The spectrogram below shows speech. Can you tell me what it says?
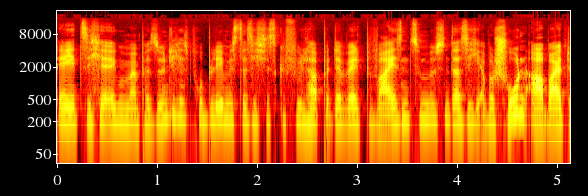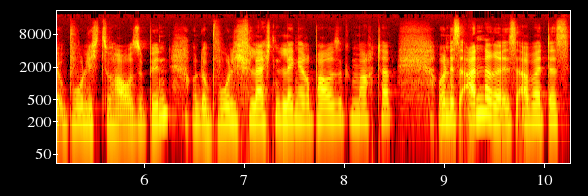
der jetzt sicher irgendwie mein persönliches Problem ist, dass ich das Gefühl habe, der Welt beweisen zu müssen, dass ich aber schon arbeite, obwohl ich zu Hause bin und obwohl ich vielleicht eine längere Pause gemacht habe. Und das andere ist aber, dass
